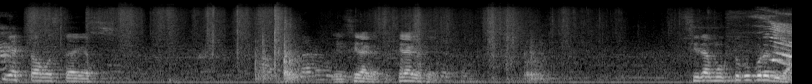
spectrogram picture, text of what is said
কি একটা অবস্থা হয়ে গেছে ছিঁড়া গেছে ছিঁড়া গেছে। ছিঁড়া মুখটুকু করে দিবা।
